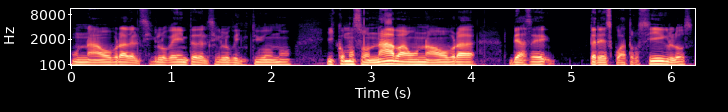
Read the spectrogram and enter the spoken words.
una obra del siglo XX, del siglo XXI, y cómo sonaba una obra de hace tres, cuatro siglos.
